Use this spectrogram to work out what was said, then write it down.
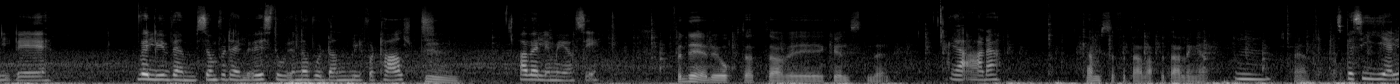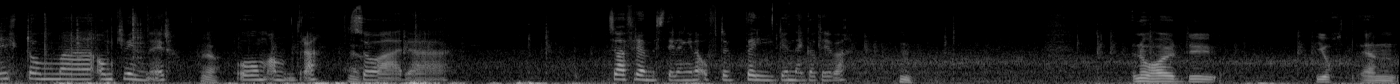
veldig Veldig hvem som forteller historien, og hvordan den blir fortalt, Mm. har veldig mye å si. For det er du opptatt av i kunsten din. Jeg er det. Hvem som forteller fortellingen. Mm. Ja. Spesielt om, eh, om kvinner Ja. og om andre, Ja. så er eh, så er fremstillingene ofte veldig negative. Nå har jo du gjort en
